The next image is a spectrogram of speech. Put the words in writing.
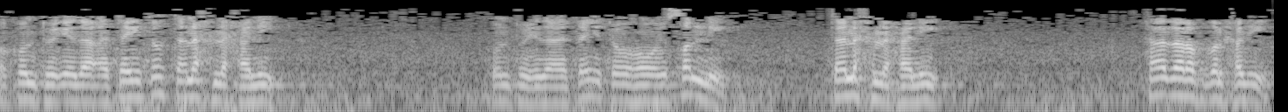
وكنت إذا أتيته تنحنح لي. كنت إذا أتيته وهو يصلي. تنحنح لي هذا لفظ الحديث.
